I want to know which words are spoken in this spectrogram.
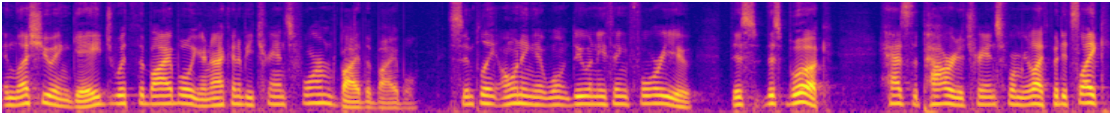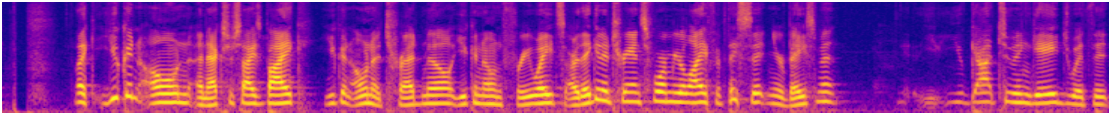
Unless you engage with the Bible, you're not going to be transformed by the Bible. Simply owning it won't do anything for you. This, this book has the power to transform your life. But it's like, like you can own an exercise bike, you can own a treadmill, you can own free weights. Are they going to transform your life if they sit in your basement? You, you've got to engage with it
